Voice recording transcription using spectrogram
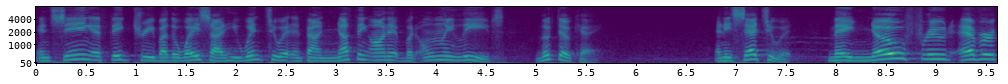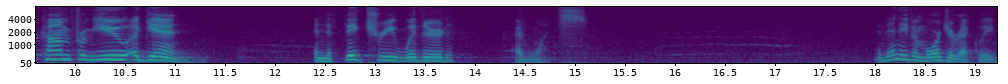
And seeing a fig tree by the wayside, he went to it and found nothing on it but only leaves. Looked okay. And he said to it, May no fruit ever come from you again. And the fig tree withered at once. And then, even more directly,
